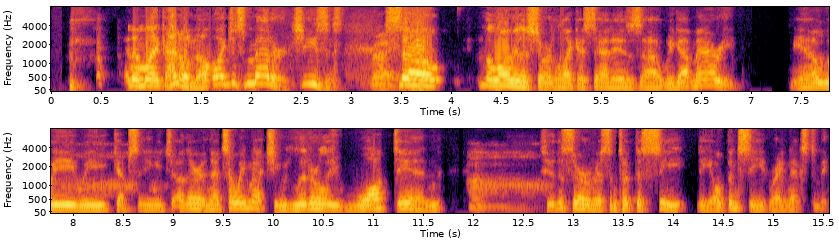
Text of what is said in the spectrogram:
and I'm like, I don't know. I just met her. Jesus. Right. So the long and the short, like I said, is uh, we got married. You know, we we kept seeing each other, and that's how we met. She literally walked in to the service and took the seat, the open seat, right next to me.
